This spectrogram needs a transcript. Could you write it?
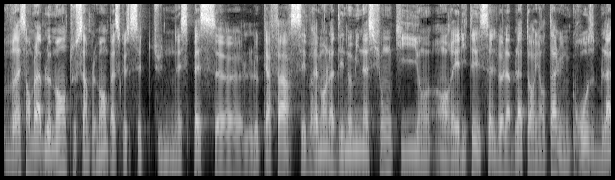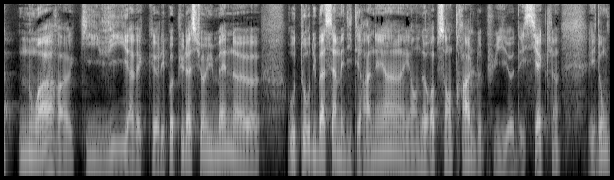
vraisemblablement, tout simplement parce que c'est une espèce, euh, le cafard, c'est vraiment la dénomination qui en, réalité est celle de la blatte orientale, une grosse blatte noire euh, qui vit avec les populations humaines euh, autour du bassin méditerranéen et en Europe centrale depuis des siècles. Et donc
